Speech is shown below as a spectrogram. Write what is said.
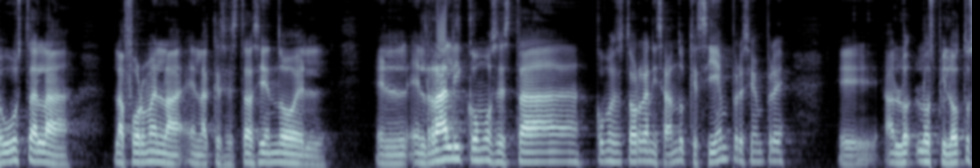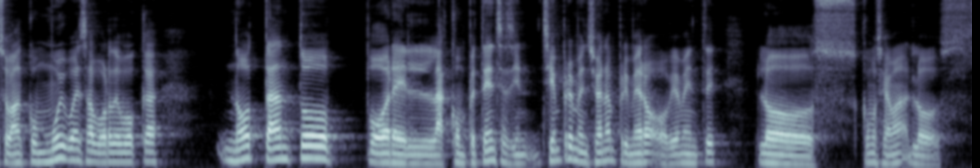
gusta la, forma en la, en la que se está haciendo el, el, rally, cómo se, está, cómo se está organizando, que siempre, siempre eh, los pilotos se van con muy buen sabor de boca. No tanto por la competencia, siempre mencionan primero, obviamente, los, ¿cómo se llama? Los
